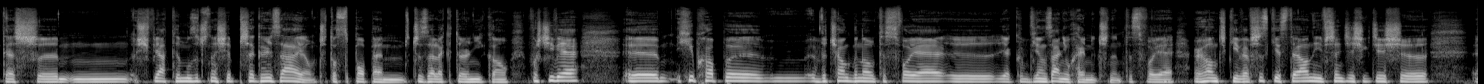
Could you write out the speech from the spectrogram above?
też y, światy muzyczne się przegryzają, czy to z popem, czy z elektroniką. Właściwie y, hip-hop y, wyciągnął te swoje, y, jak w wiązaniu chemicznym, te swoje rączki we wszystkie strony i wszędzie się gdzieś y, y,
